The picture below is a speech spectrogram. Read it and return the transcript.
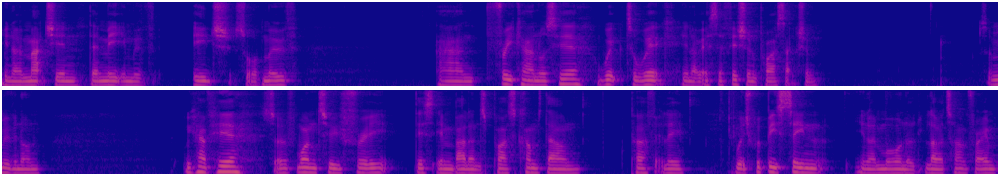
you know, matching. They're meeting with each sort of move. And three candles here, wick to wick, you know, it's efficient price action. So moving on. We have here, so if one, two, three, this imbalance price comes down perfectly, which would be seen, you know, more on a lower time frame.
